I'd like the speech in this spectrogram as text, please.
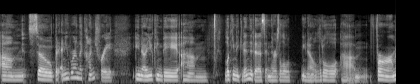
Um, so, but anywhere in the country, you know, you can be um, looking to get into this, and there's a little, you know, little um, firm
